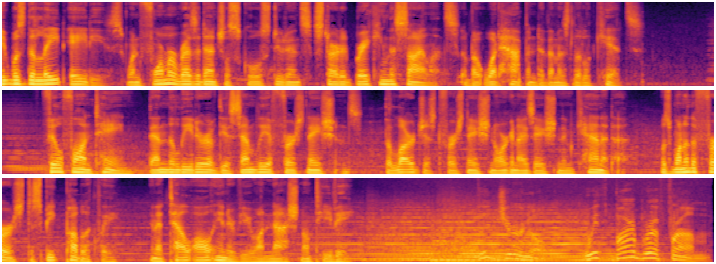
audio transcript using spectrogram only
It was the late 80s when former residential school students started breaking the silence about what happened to them as little kids. Phil Fontaine, then the leader of the Assembly of First Nations, the largest First Nation organization in Canada, was one of the first to speak publicly in a tell all interview on national TV. The Journal with Barbara Frum.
